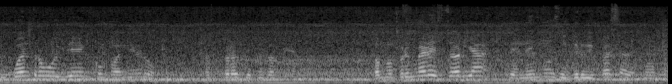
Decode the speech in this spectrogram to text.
Me encuentro muy bien, compañero. Espero que tú también. Como primera historia tenemos el creepypasta de Momo.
